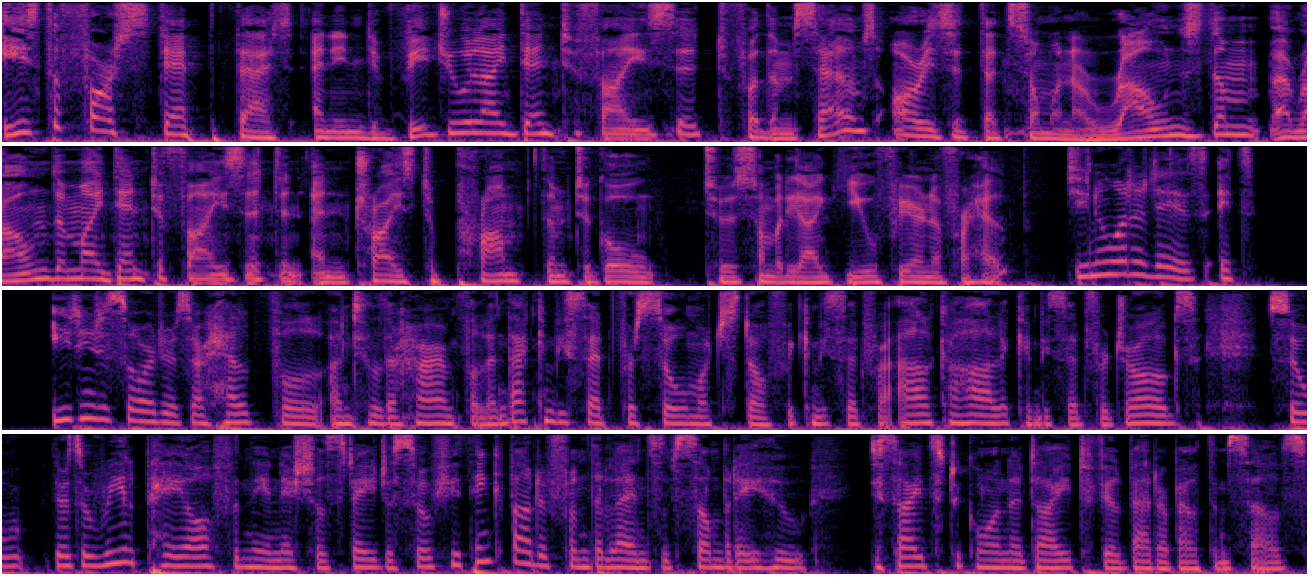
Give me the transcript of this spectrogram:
is the first step that an individual identifies it for themselves, or is it that someone around them around them identifies it and, and tries to prompt them to go to somebody like you, Fiona, for help? Do you know what it is? It's eating disorders are helpful until they're harmful. And that can be said for so much stuff. It can be said for alcohol, it can be said for drugs. So there's a real payoff in the initial stages. So if you think about it from the lens of somebody who decides to go on a diet to feel better about themselves,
